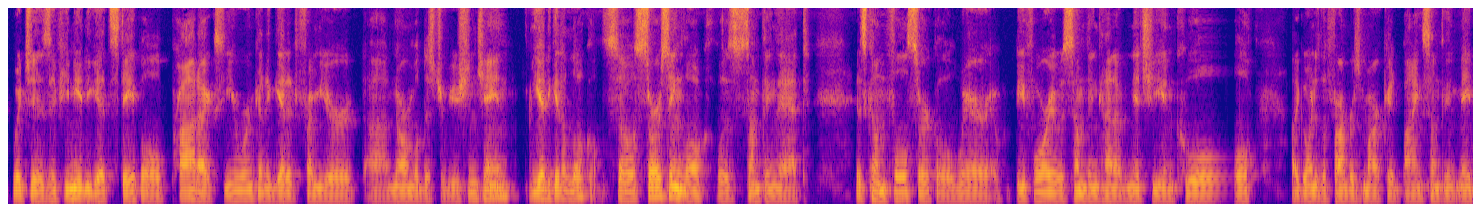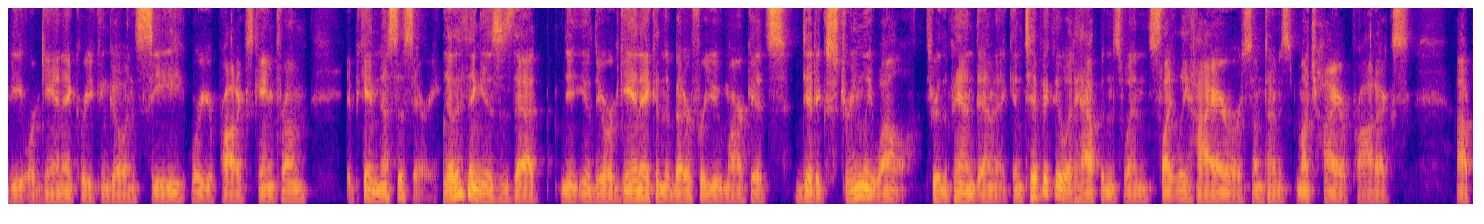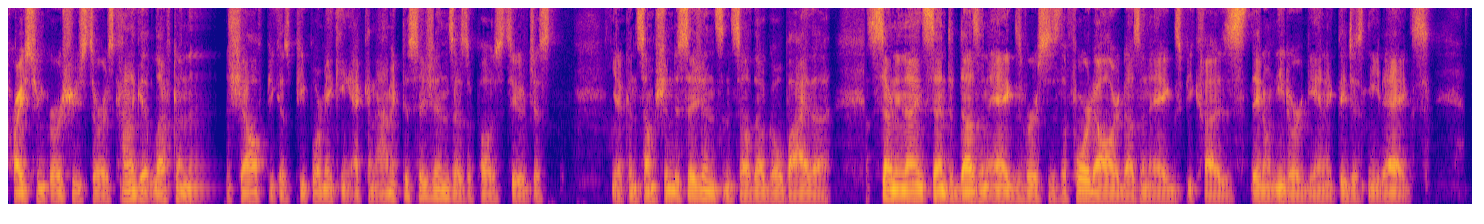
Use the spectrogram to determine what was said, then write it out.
which is if you need to get staple products and you weren't going to get it from your uh, normal distribution chain, you had to get it local. So sourcing local is something that has come full circle where before it was something kind of nichey and cool, like going to the farmer's market, buying something that may be organic or you can go and see where your products came from. It became necessary. The other thing is, is that you know, the organic and the better for you markets did extremely well through the pandemic. And typically, what happens when slightly higher or sometimes much higher products uh, priced in grocery stores kind of get left on the shelf because people are making economic decisions as opposed to just you know consumption decisions. And so they'll go buy the 79 cent a dozen eggs versus the four dollar dozen eggs because they don't need organic they just need eggs.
